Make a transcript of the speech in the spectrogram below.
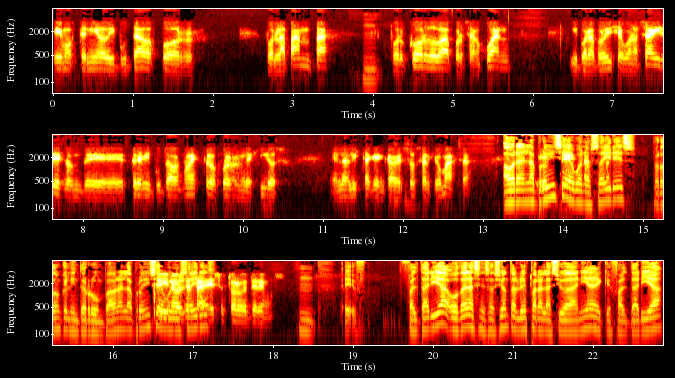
hemos tenido diputados por, por La Pampa, mm. por Córdoba, por San Juan, y por la provincia de Buenos Aires, donde tres diputados nuestros fueron elegidos en la lista que encabezó Sergio Massa. Ahora, en la provincia este, de Buenos Aires, perdón que le interrumpa, ahora en la provincia sí, de Buenos no, Aires... Está, eso es todo lo que tenemos. Mm, eh, faltaría, o da la sensación tal vez para la ciudadanía de que faltaría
